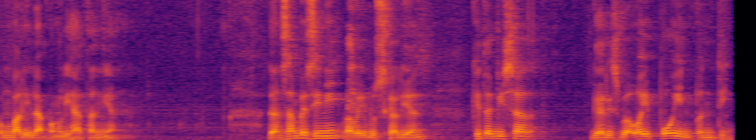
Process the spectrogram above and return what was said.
kembalilah penglihatannya. Dan sampai sini, Bapak Ibu sekalian, kita bisa garis bawahi poin penting.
